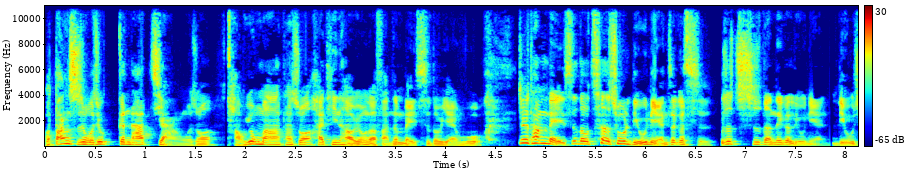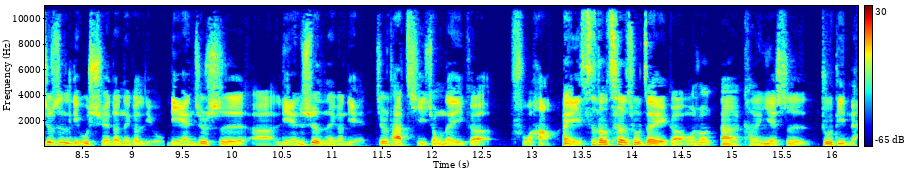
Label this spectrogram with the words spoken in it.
我当时我就跟他讲。我说好用吗？他说还挺好用的，反正每次都延误，就是他每次都测出“流年”这个词，不是吃的那个流年，流就是留学的那个流，年就是呃连续的那个年，就是他其中的一个符号，每次都测出这一个，我说那可能也是注定的。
